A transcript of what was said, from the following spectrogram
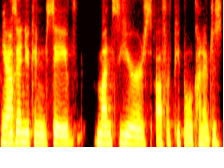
Yeah, because then you can save months, years off of people kind of just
